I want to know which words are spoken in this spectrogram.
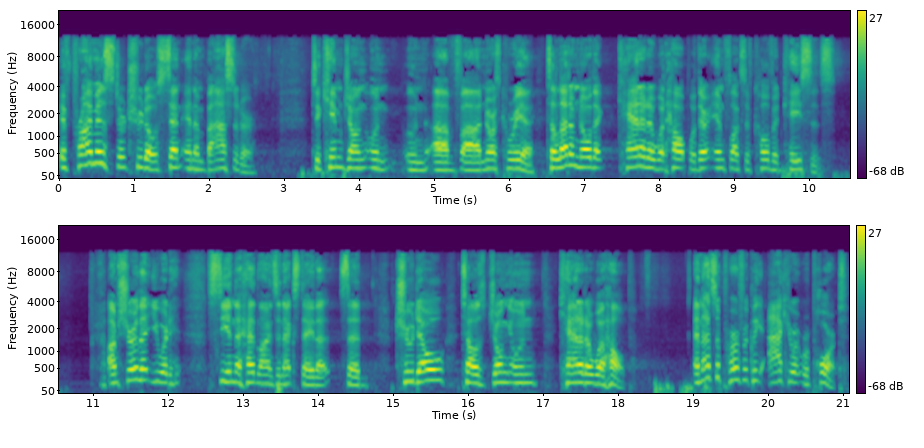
If Prime Minister Trudeau sent an ambassador to Kim Jong un of uh, North Korea to let him know that Canada would help with their influx of COVID cases, I'm sure that you would see in the headlines the next day that said, Trudeau tells Jong un Canada will help. And that's a perfectly accurate report.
